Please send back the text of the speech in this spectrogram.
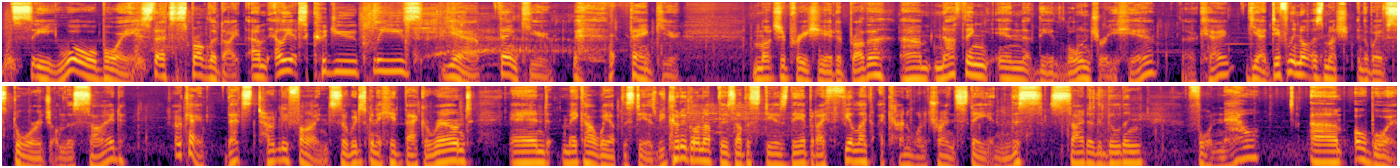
Let's see. Whoa, boy. So that's a sproglodyte. Um, Elliot, could you please... Yeah, thank you. thank you. Much appreciated, brother. Um, nothing in the laundry here. Okay. Yeah, definitely not as much in the way of storage on this side. Okay, that's totally fine. So we're just going to head back around and make our way up the stairs. We could have gone up those other stairs there, but I feel like I kind of want to try and stay in this side of the building for now. Um, oh boy,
